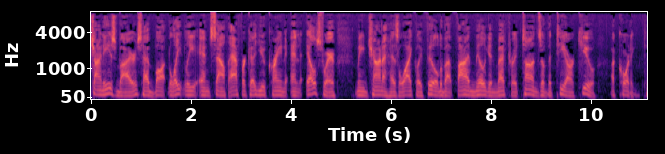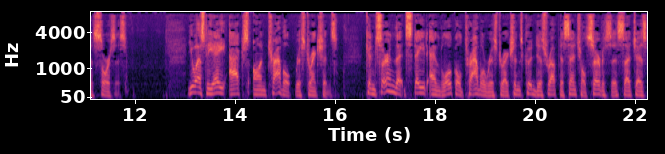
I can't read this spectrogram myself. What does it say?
Chinese buyers have bought lately in South Africa, Ukraine, and elsewhere, mean China has likely filled about 5 million metric tons of the TRQ, according to sources. USDA acts on travel restrictions. Concerned that state and local travel restrictions could disrupt essential services such as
